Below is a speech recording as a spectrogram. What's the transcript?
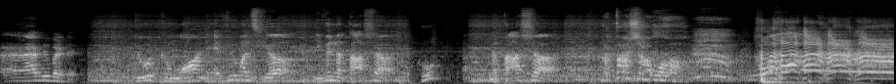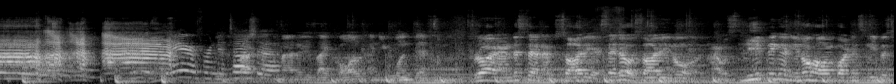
Uh, happy birthday. Dude, come on. Everyone's here. Even Natasha. Who? Natasha. Natasha, wow. There for Natasha. matter is I called and you weren't there for me. Bro, I understand. I'm sorry. I said I was sorry. No, I was sleeping, and you know how important sleep is.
